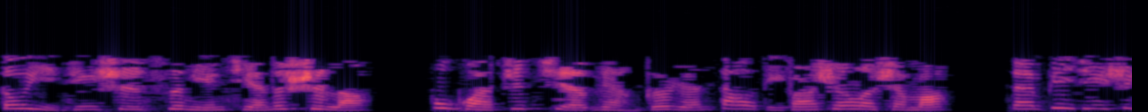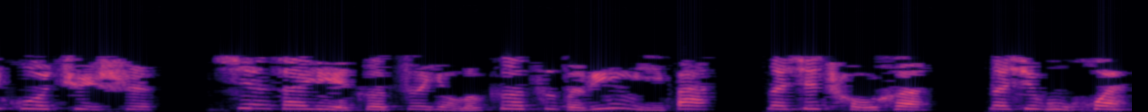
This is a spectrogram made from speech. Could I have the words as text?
都已经是四年前的事了。不管之前两个人到底发生了什么，但毕竟是过去式。现在也各自有了各自的另一半，那些仇恨，那些误会，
